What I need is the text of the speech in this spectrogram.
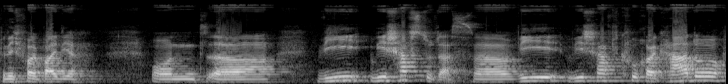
bin ich voll bei dir. Und äh, wie, wie schaffst du das? Äh, wie, wie schafft Curacado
